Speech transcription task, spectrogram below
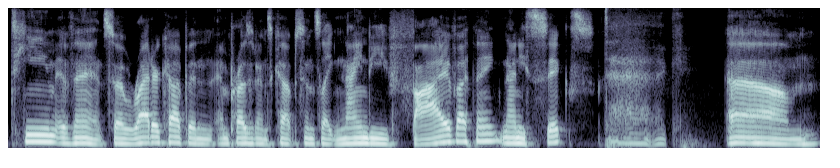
team event, so Ryder Cup and, and President's Cup since like '95, I think '96. Tag. Um,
